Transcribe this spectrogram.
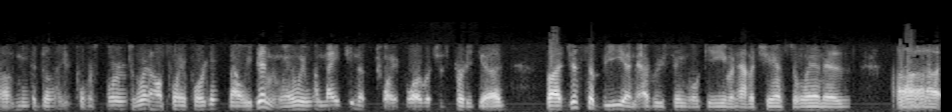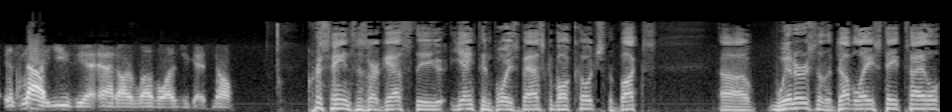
to late fourth to win all 24 games. Now we didn't win; we won 19 of 24, which is pretty good. But just to be in every single game and have a chance to win is uh, it's not easy at our level, as you guys know. Chris Haynes is our guest, the Yankton boys basketball coach, the Bucks, uh, winners of the Double A state title.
